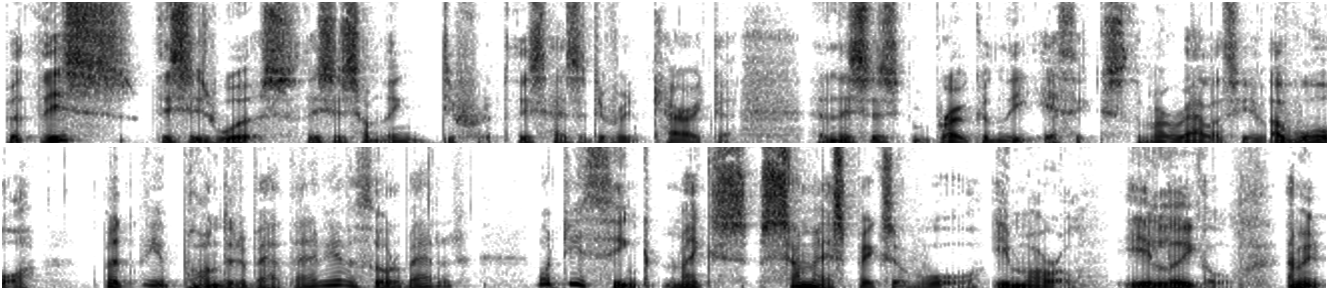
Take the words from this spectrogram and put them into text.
But this this is worse. This is something different. This has a different character. And this has broken the ethics, the morality of, of war. But have you pondered about that? Have you ever thought about it? What do you think makes some aspects of war immoral, illegal? I mean,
